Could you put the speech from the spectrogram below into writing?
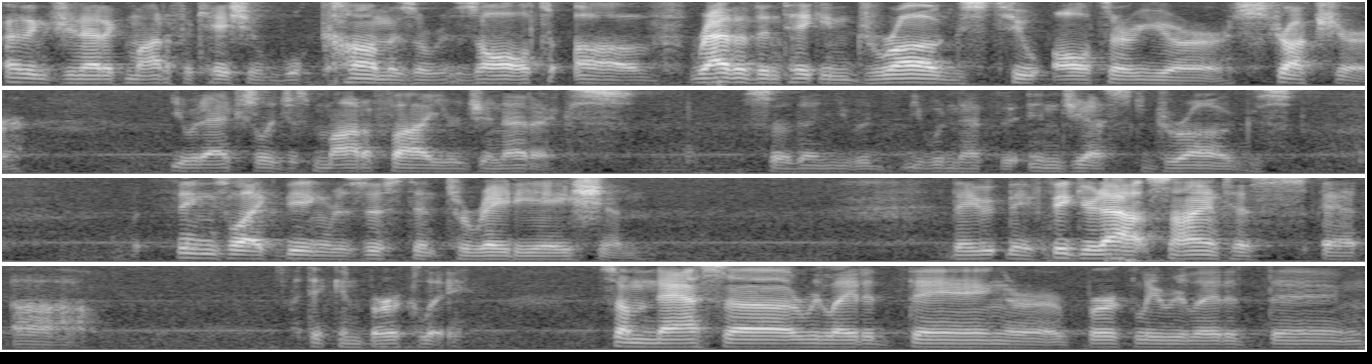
I think genetic modification will come as a result of rather than taking drugs to alter your structure, you would actually just modify your genetics. So then you would you wouldn't have to ingest drugs. But things like being resistant to radiation. They they figured out scientists at uh, I think in Berkeley, some NASA related thing or Berkeley related thing,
